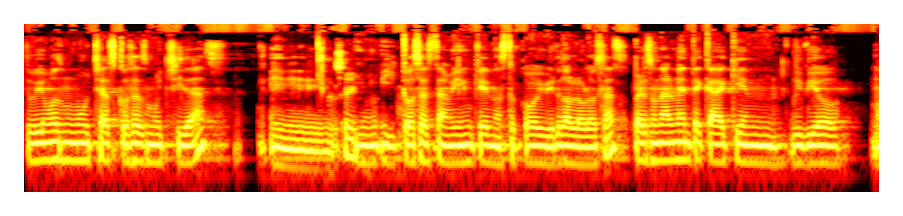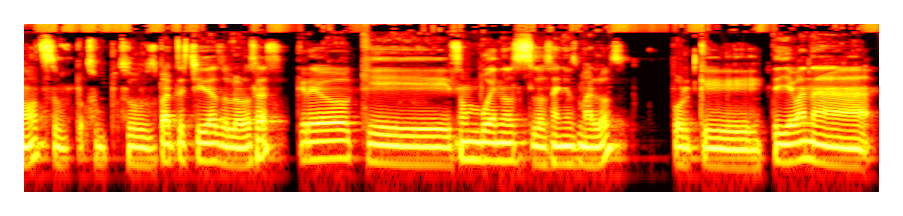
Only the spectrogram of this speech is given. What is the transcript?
Tuvimos muchas cosas muy chidas eh, Sí. y, y cosas también que nos tocó vivir dolorosas. Personalmente, cada quien vivió ¿no? Su- su- sus partes chidas, dolorosas. Creo que son buenos los años malos porque te llevan a,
